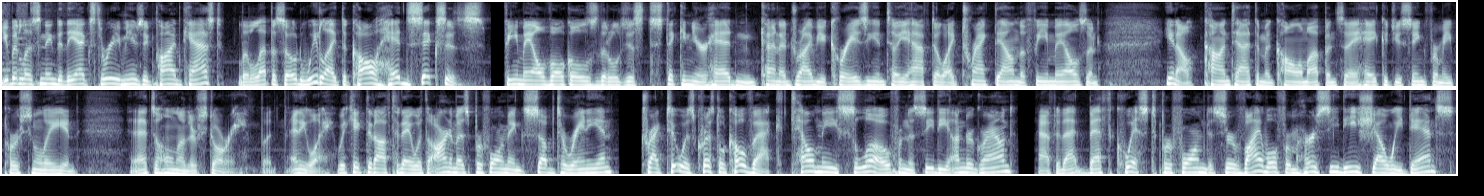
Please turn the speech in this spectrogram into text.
You've been listening to the X3 Music Podcast, little episode we like to call Head Sixes. Female vocals that'll just stick in your head and kind of drive you crazy until you have to like track down the females and, you know, contact them and call them up and say, hey, could you sing for me personally? And that's a whole nother story. But anyway, we kicked it off today with Artemis performing Subterranean. Track two was Crystal Kovac, Tell Me Slow from the CD Underground. After that, Beth Quist performed Survival from her CD Shall We Dance.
